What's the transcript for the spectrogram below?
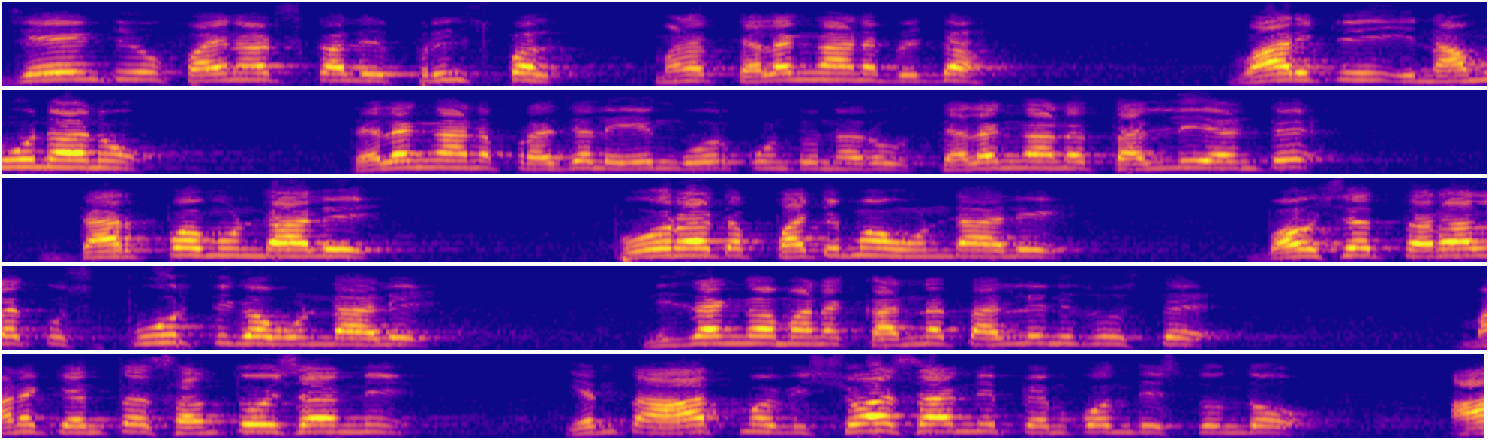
JNTU fine arts college principal మన తెలంగాణ బిడ్డ వారికి ఈ నమూనాను తెలంగాణ ప్రజలు ఏం కోరుకుంటున్నారు? తెలంగాణ తల్లి అంటే దర్పం ఉండాలి పోరాట పటిమ ఉండాలి భవిష్యత్ తరాలకు స్ఫూర్తిగా ఉండాలి నిజంగా మన కన్న తల్లిని చూస్తే మనకెంత సంతోషాన్ని ఎంత ఆత్మవిశ్వాసాన్ని పెంపొందిస్తుందో ఆ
